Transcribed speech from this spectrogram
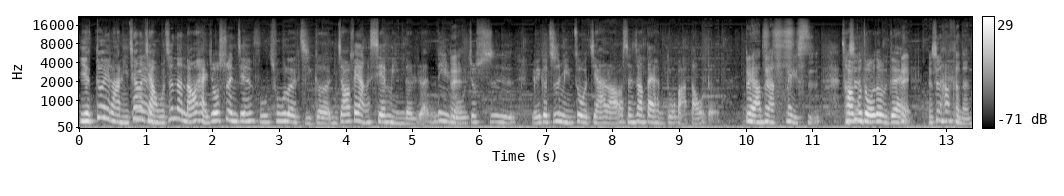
也对啦。你这样讲，我真的脑海就瞬间浮出了几个你知道非常鲜明的人，例如就是有一个知名作家，然后身上带很多把刀的，对啊，对啊，类似，差不多，对不对？对。可是他可能，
